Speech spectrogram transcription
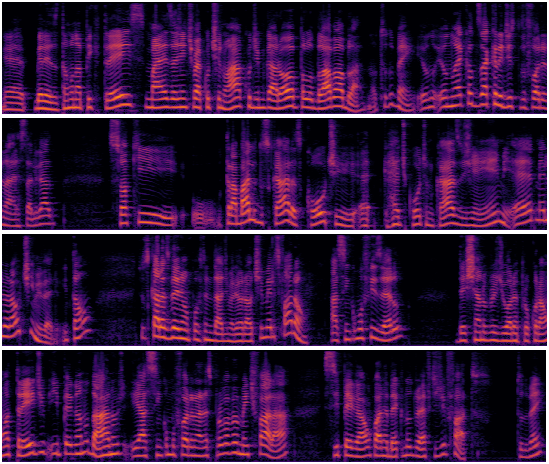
é, beleza, estamos na pick 3, mas a gente vai continuar com o Jimmy Garoppolo, blá blá blá. Não, tudo bem. Eu, eu não é que eu desacredito do 49ers, tá ligado? Só que o, trabalho dos caras, coach, é, head coach no caso, GM, é melhorar o time, velho. Então, se os caras verem uma oportunidade de melhorar o time, eles farão. Assim como fizeram, deixando o Bridgewater procurar uma trade e pegando o Darnold. E assim como o 49ers provavelmente fará, se pegar um quarterback no draft de fato. Tudo bem?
